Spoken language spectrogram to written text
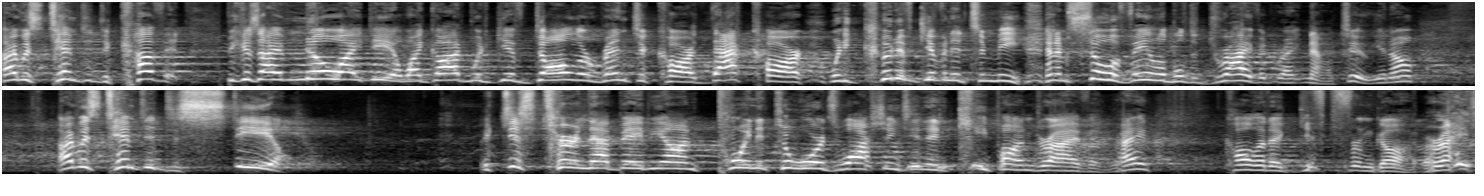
I was tempted to covet because I have no idea why God would give Dollar Rent a Car that car when He could have given it to me. And I'm so available to drive it right now, too, you know? I was tempted to steal. Like, just turn that baby on, point it towards Washington, and keep on driving, right? Call it a gift from God, all right?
